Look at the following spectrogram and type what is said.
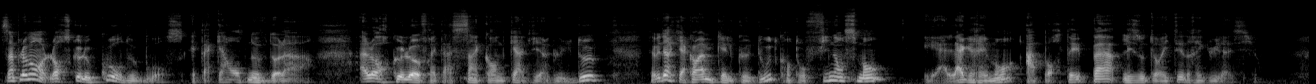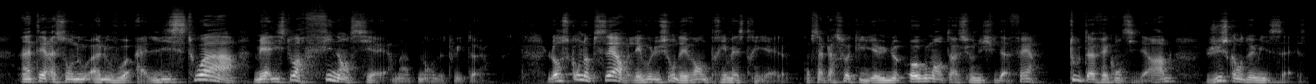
Simplement, lorsque le cours de bourse est à 49 dollars, alors que l'offre est à 54,2, ça veut dire qu'il y a quand même quelques doutes quant au financement et à l'agrément apporté par les autorités de régulation. Intéressons-nous à nouveau à l'histoire, mais à l'histoire financière maintenant de Twitter. Lorsqu'on observe l'évolution des ventes trimestrielles, on s'aperçoit qu'il y a une augmentation du chiffre d'affaires tout à fait considérable jusqu'en 2016,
